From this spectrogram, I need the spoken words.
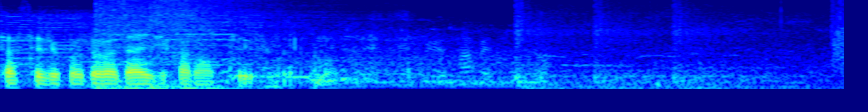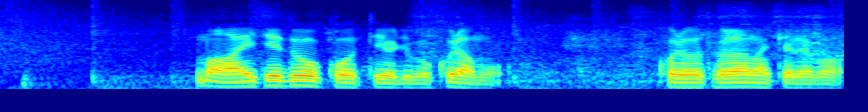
させることが大事かなというふうに思います。まあ、相手動向というより僕らもこれを取らなければ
